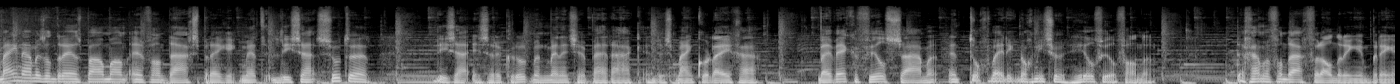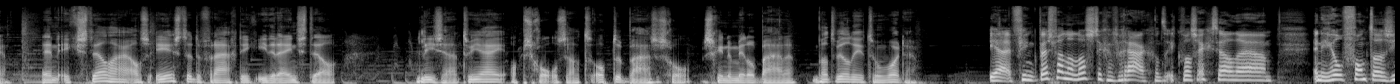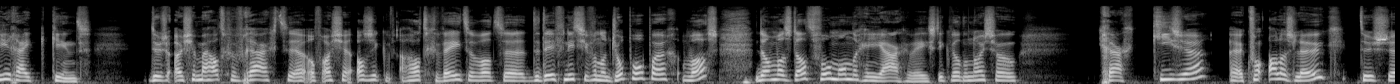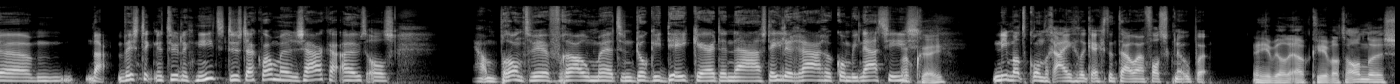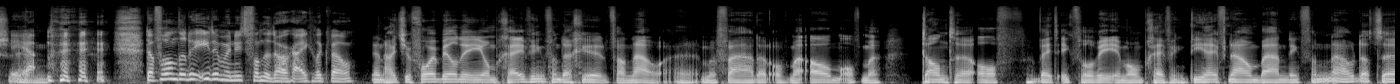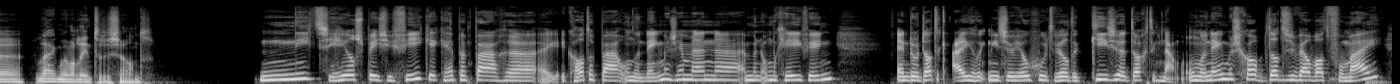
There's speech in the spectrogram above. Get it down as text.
Mijn naam is Andreas Bouwman en vandaag spreek ik met Lisa Soeter. Lisa is recruitment manager bij Raak en dus mijn collega. Wij werken veel samen en toch weet ik nog niet zo heel veel van haar. Daar gaan we vandaag verandering in brengen. En ik stel haar als eerste de vraag die ik iedereen stel. Lisa, toen jij op school zat, op de basisschool, misschien de middelbare, wat wilde je toen worden? Ja, dat vind ik best wel een lastige vraag. Want ik was echt wel uh, een heel fantasierijk kind. Dus als je mij had gevraagd, uh, of als, je, als ik had geweten wat uh, de definitie van een jobhopper was, dan was dat volmondig een jaar geweest. Ik wilde nooit zo graag kiezen. ik vond alles leuk. Dus um, nou, wist ik natuurlijk niet. Dus daar kwamen zaken uit als ja, een brandweervrouw met een doggy daycare daarnaast. Hele rare combinaties. Okay. Niemand kon er eigenlijk echt een touw aan vastknopen. En je wilde elke keer wat anders. Ja, en... dat veranderde iedere minuut van de dag eigenlijk wel. En had je voorbeelden in je omgeving van dacht je van nou, uh, mijn vader of mijn oom of mijn tante of weet ik veel wie in mijn omgeving, die heeft nou een baan. Denk van nou, dat uh, lijkt me wel interessant. Niet heel specifiek. Ik heb een paar, uh, ik had een paar ondernemers in mijn, in mijn omgeving. En doordat ik eigenlijk niet zo heel goed wilde kiezen, dacht ik, nou, ondernemerschap, dat is wel wat voor mij.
